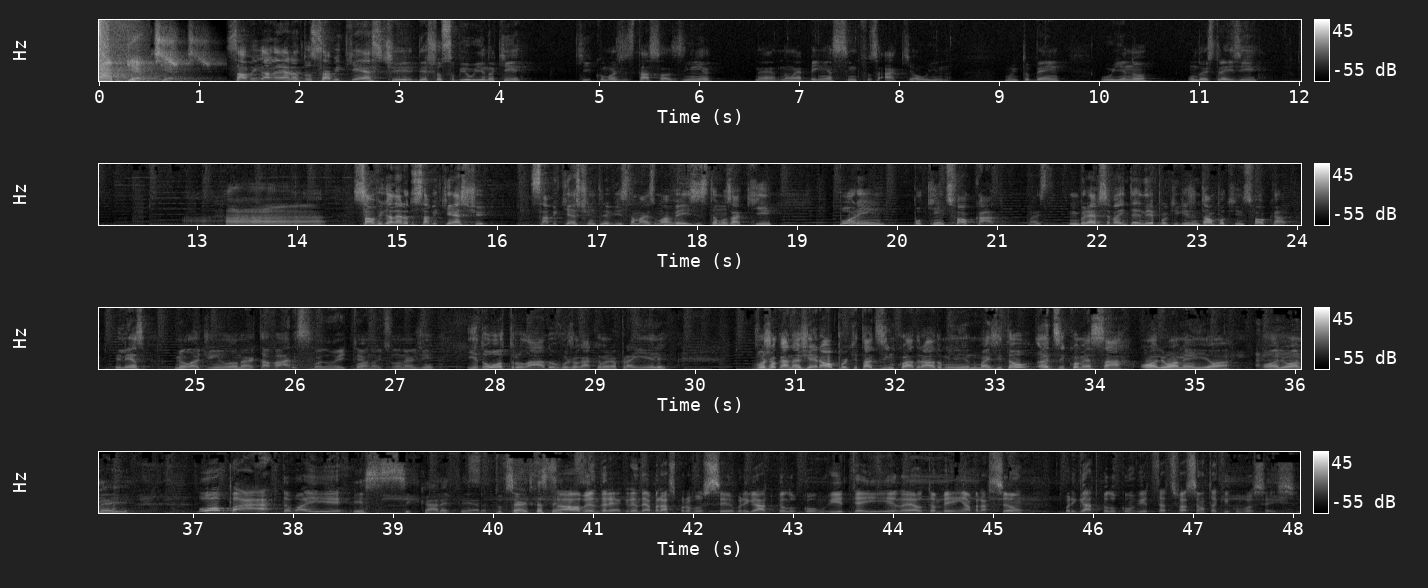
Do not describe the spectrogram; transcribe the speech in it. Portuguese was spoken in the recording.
Sabcast. Salve galera do Sabcast! Deixa eu subir o hino aqui, que como hoje está sozinho, né? Não é bem assim que funciona. Ah, aqui, ó, o hino. Muito bem. O hino. Um, dois, três e. Aham! Salve galera do Sabcast! Sabcast entrevista mais uma vez, estamos aqui, porém, pouquinho desfalcado. Mas em breve você vai entender por que que a gente tá um pouquinho desfalcado, beleza? Do meu ladinho, Leonardo Tavares. Boa noite. Boa noite, Leonardinho. E do outro lado, vou jogar a câmera pra ele. Vou jogar na geral porque tá desenquadrado o menino. Mas então, antes de começar, olha o homem aí, ó. Olha o homem aí. Opa, tamo aí. Esse cara é fera. Tudo certo, Castanho? Salve, André. Grande abraço pra você. Obrigado pelo convite aí. Léo também, abração. Obrigado pelo convite. Satisfação estar aqui com vocês.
